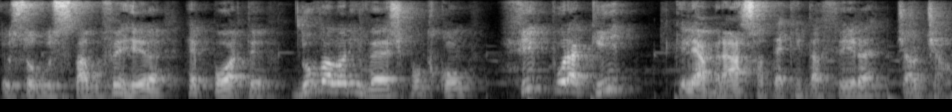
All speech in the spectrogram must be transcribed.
Eu sou Gustavo Ferreira, repórter do valorinvest.com. Fico por aqui. Aquele abraço até quinta-feira. Tchau, tchau.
